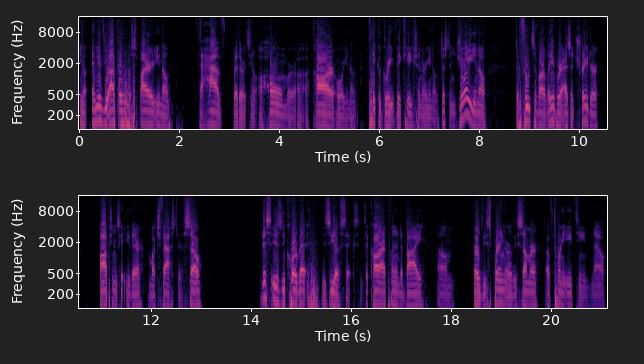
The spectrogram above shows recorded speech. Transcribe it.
you know, any of you out there who aspire, you know, to have whether it's you know a home or a, a car, or you know, take a great vacation, or you know, just enjoy, you know the fruits of our labor as a trader, options get you there much faster. So this is the Corvette Z06. It's a car I plan to buy um, early spring, early summer of 2018. Now,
